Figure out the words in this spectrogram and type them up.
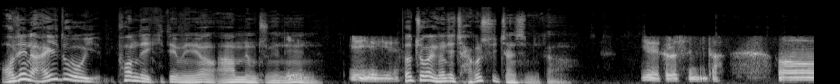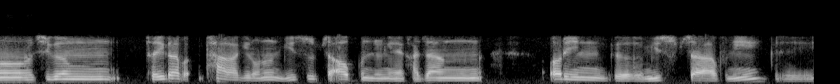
어린 아이도 포함되어 있기 때문에요. 아홉 명 중에는 예, 예, 예. 뼈 조각이 굉장히 작을 수 있지 않습니까? 예, 그렇습니다. 어, 지금 저희가 파악하기로는 미수습자 아홉 분 중에 가장 어린 그 미수습자 분이 그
